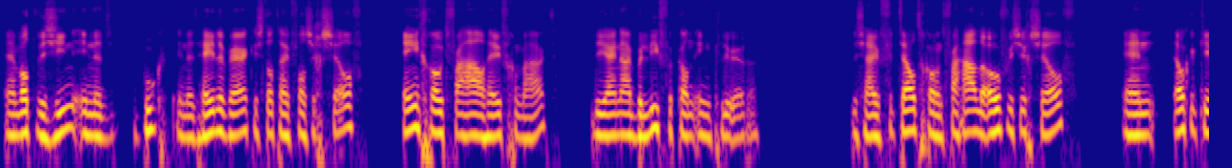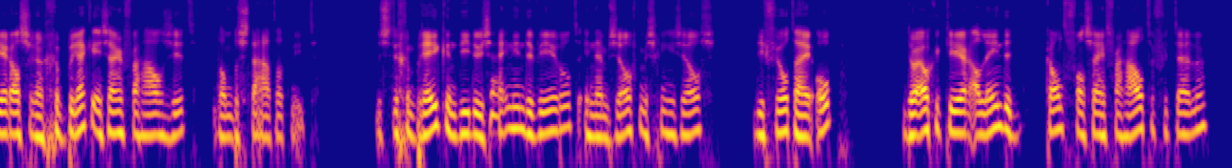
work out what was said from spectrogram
En wat we zien in het boek, in het hele werk, is dat hij van zichzelf één groot verhaal heeft gemaakt, die hij naar believen kan inkleuren. Dus hij vertelt gewoon verhalen over zichzelf. En elke keer als er een gebrek in zijn verhaal zit, dan bestaat dat niet. Dus de gebreken die er zijn in de wereld, in hemzelf misschien zelfs, die vult hij op door elke keer alleen de kant van zijn verhaal te vertellen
